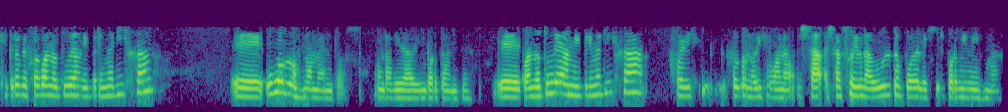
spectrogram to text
que creo que fue cuando tuve a mi primer hija, eh, hubo dos momentos en realidad importantes. Eh, cuando tuve a mi primer hija fue, fue cuando dije, bueno, ya, ya soy un adulto, puedo elegir por mí misma.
